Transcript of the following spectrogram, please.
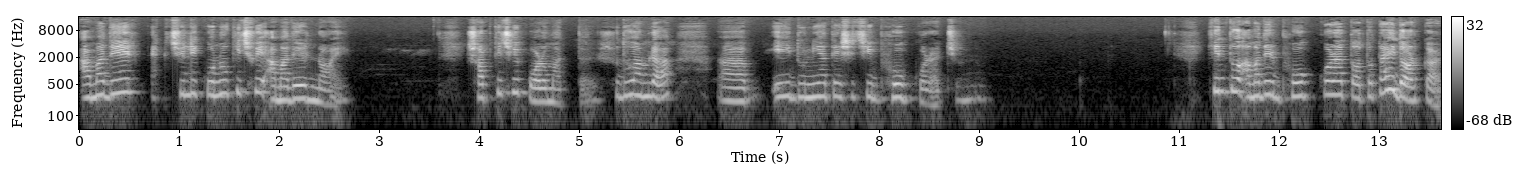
আমাদের অ্যাকচুয়ালি কোনো কিছুই আমাদের নয়। সব কিছুই পরমাত্মার। শুধু আমরা এই দুনিয়াতে এসেছি ভোগ করার জন্য। কিন্তু আমাদের ভোগ করা ততটাই দরকার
